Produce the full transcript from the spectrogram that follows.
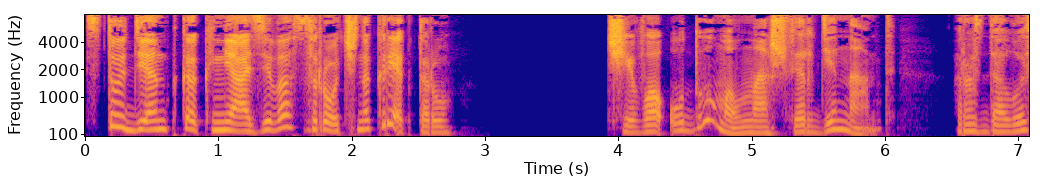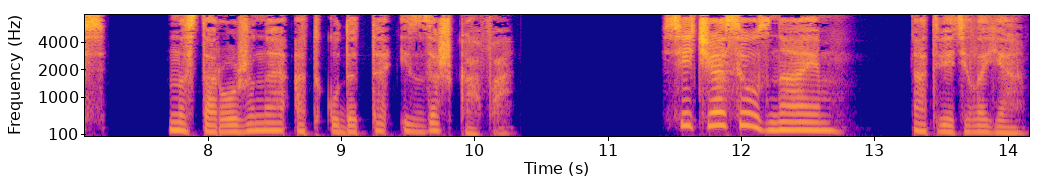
Студентка Князева, срочно к ректору!» «Чего удумал наш Фердинанд?» — раздалось настороженное откуда-то из-за шкафа. «Сейчас и узнаем», — ответила я.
